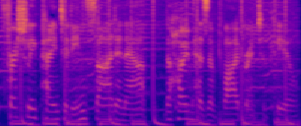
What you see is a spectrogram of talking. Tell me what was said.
Freshly painted inside and out, the home has a vibrant appeal.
